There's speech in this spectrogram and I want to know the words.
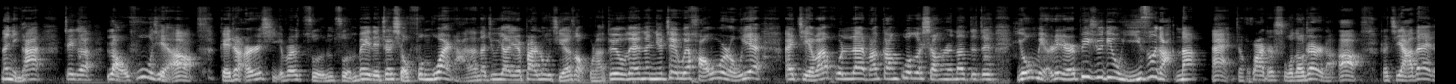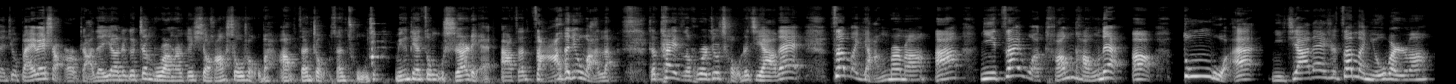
那你看这个老父亲啊，给这儿媳妇准准备的这小凤冠啥的，那就让人半路劫走了，对不对？那你这回好不容易哎结完婚了，完刚过个生日，那这这有米的人必须得有仪式感呢。哎，这话就说到这儿了啊！这夹带呢就摆摆手，咋的？让这个正光啊给小航收手吧！啊，咱走，咱出去，明天中午十二点啊，咱砸他就完了。这太子辉就。瞅着家代这么洋巴吗？啊，你在我堂堂的啊东莞，你家代是这么牛掰吗？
